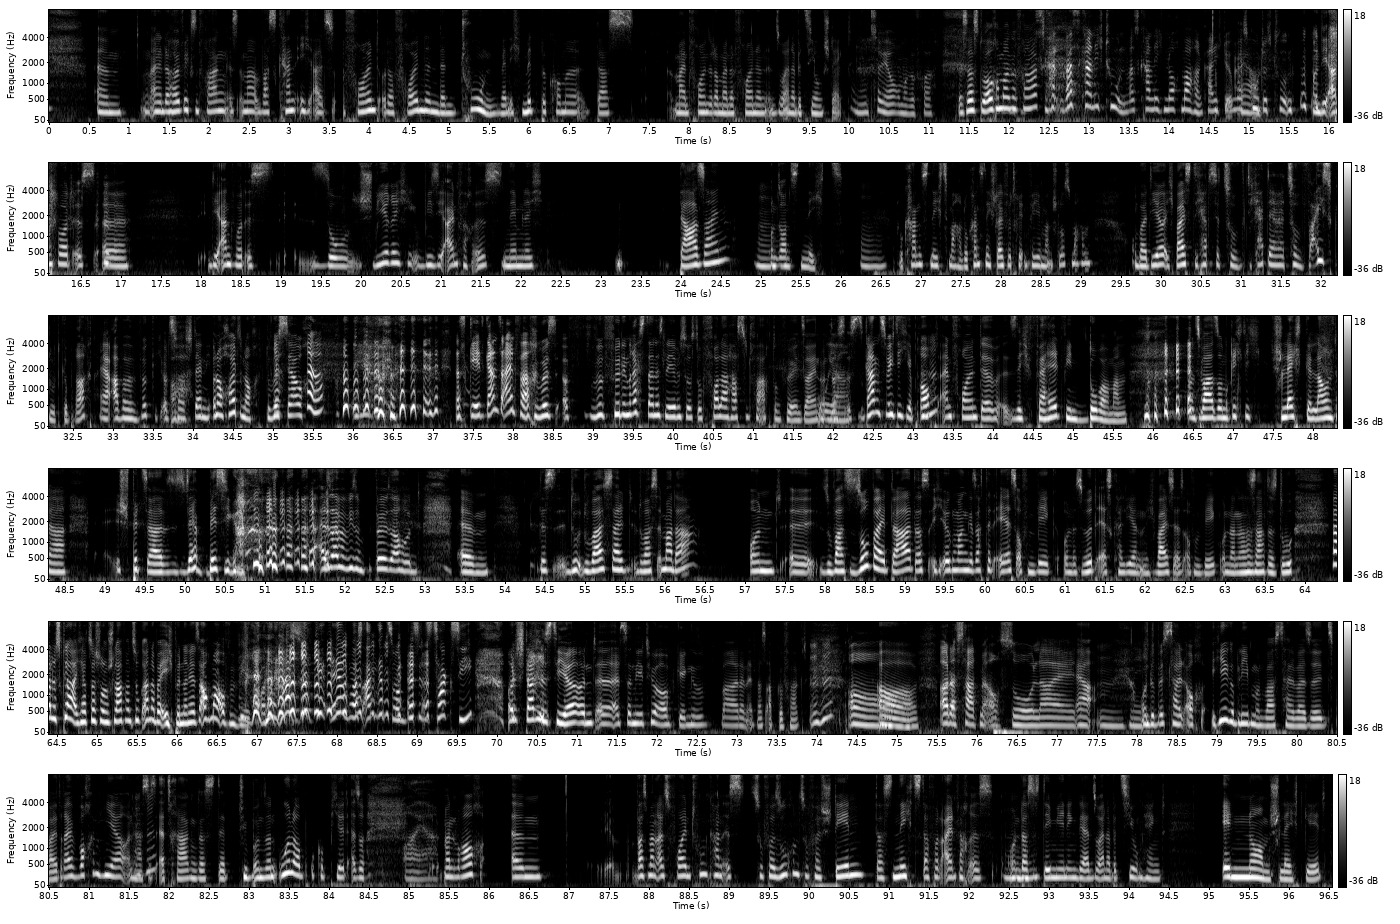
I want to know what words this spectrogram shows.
Ähm, und eine der häufigsten Fragen ist immer, was kann ich als Freund oder Freundin denn tun, wenn ich mitbekomme, dass mein Freund oder meine Freundin in so einer Beziehung steckt? Das habe ich auch immer gefragt. Das hast du auch immer gefragt? Kann, was kann ich tun? Was kann ich noch machen? Kann ich dir irgendwas Ja. Gutes tun? Und die Antwort ist, äh, die Antwort ist so schwierig, wie sie einfach ist, nämlich da sein und sonst nichts. Mhm. Du kannst nichts machen. Du kannst nicht stellvertretend für jemanden Schluss machen. Und bei dir, ich weiß, dich hat es ja zu, dich hat ja zur Weißglut gebracht. Ja. Aber wirklich, und zwar ständig. Und auch heute noch. Du bist ja, auch, Das geht ganz einfach. du wirst äh, für den Rest deines Lebens wirst du voller Hass und Verachtung für ihn sein. Oh und das ja. ist ganz wichtig. Ihr braucht einen Freund, der sich verhält wie ein Dobermann. und zwar so ein richtig schlecht gelaunter, äh, spitzer, sehr bissiger. also einfach wie so ein böser Hund. Ähm, das, du, du warst halt, du warst immer da. Und äh, du warst so weit da, dass ich irgendwann gesagt habe, er ist auf dem Weg und es wird eskalieren und ich weiß, er ist auf dem Weg. Und dann sagtest du, ja, alles klar, ich habe zwar schon einen Schlafanzug an, aber ich bin dann jetzt auch mal auf dem Weg. Und dann hast du dir irgendwas angezogen, bis ins Taxi und standest hier. Und äh, als dann die Tür aufging, so war dann etwas abgefuckt. Oh. Oh, oh, das tat mir auch so leid. Ja. Nicht. Und du bist halt auch hier geblieben und warst teilweise zwei, drei Wochen hier und Mhm. hast es ertragen, dass der Typ unseren Urlaub okkupiert. Also oh ja. man braucht, ähm, was man als Freund tun kann, ist zu versuchen zu verstehen, dass nichts davon einfach ist und Mhm. dass es demjenigen, der in so einer Beziehung hängt, enorm schlecht geht.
